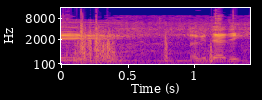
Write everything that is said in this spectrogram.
Okey. Okey, jadi.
